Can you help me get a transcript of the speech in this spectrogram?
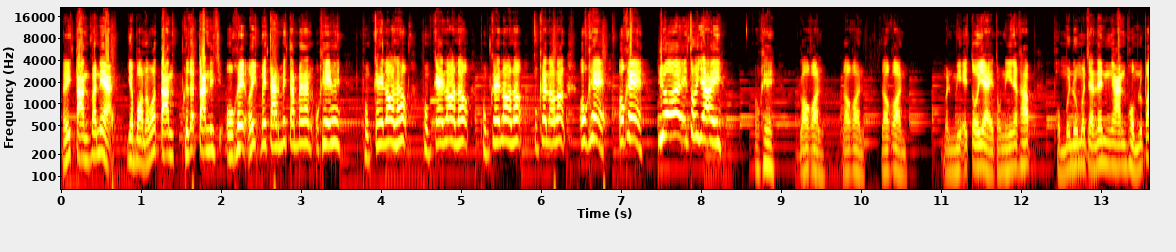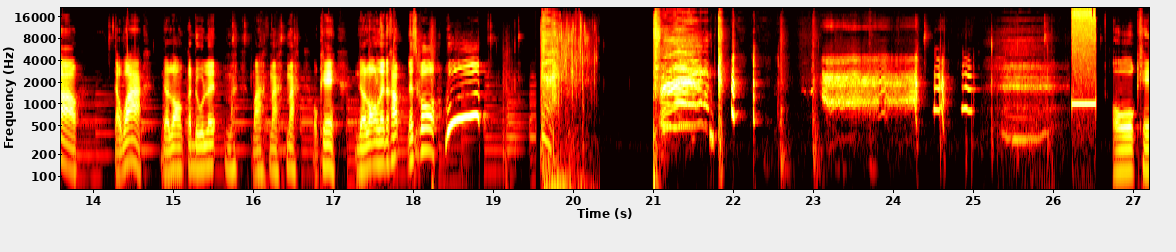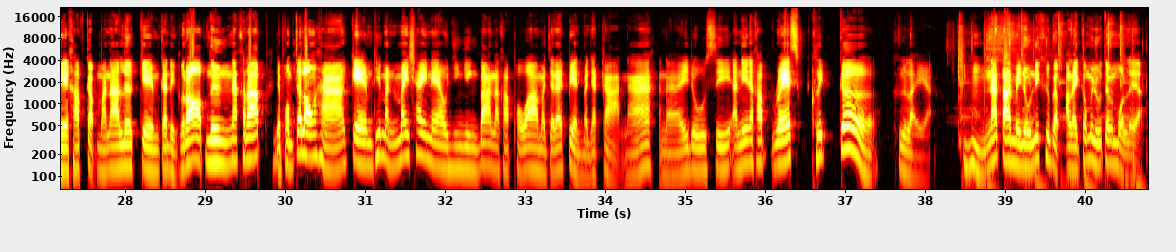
เฮ้ยตันปะเนี่ยอย่าบอกนะว่าตันคือถ้าตันนี่โอเคเฮ้ยไม่ตันไม่ตันไม่ตันโอเคเฮ้ยผมใกล้รอดแล้วผมใกล้รอดแล้วผมใกล้รอดแล้วผมใกล้รอดแล้วโอเคโอเคเย้ยตัวใหญ่โอเครอก่อนรอก่อนรอก่อน มันมีไอตัวใหญ่ตรงนี้นะครับผมไม่รู้มันจะเล่นงานผมหรือเปล่า แต่ว่าเดี๋ยวลองกันดูเลยมามามามาโอเค เดี๋ยวลองเลยนะครับ let's go วูบ โอเคครับ กลับมาหน้าเลิกเกมกันอีกรอบหนึ่งนะครับ เดี๋ยวผมจะลองหาเกมที่มันไม่ใช่แนวยิงๆบ้างนะครับ เพราะว่ามันจะได้เปลี่ยนบรรยากาศนะ ไหนดูซิอันนี้นะครับ race clicker คืออะไรอะ่ะหน้าตาเมนูนี่คือแบบอะไรก็ไม่รู้เต็มไปหมดเลยอะ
